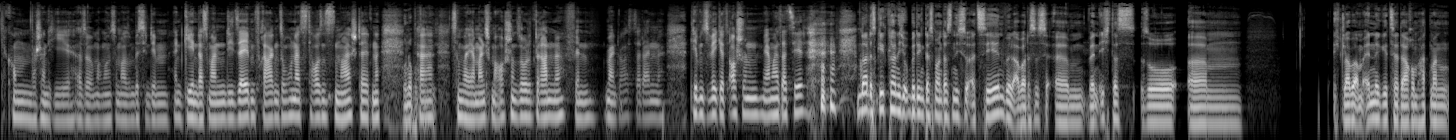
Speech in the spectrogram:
Da kommen wahrscheinlich eh, also man muss immer so ein bisschen dem entgehen, dass man dieselben Fragen zum hunderttausendsten Mal stellt, ne? Da sind wir ja manchmal auch schon so dran, ne? Wenn, ich meine, du hast ja deinen Lebensweg jetzt auch schon mehrmals erzählt. Na, das geht gar nicht unbedingt, dass man das nicht so erzählen will, aber das ist, ähm, wenn ich das so, ähm, ich glaube, am Ende geht's ja darum, hat man,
